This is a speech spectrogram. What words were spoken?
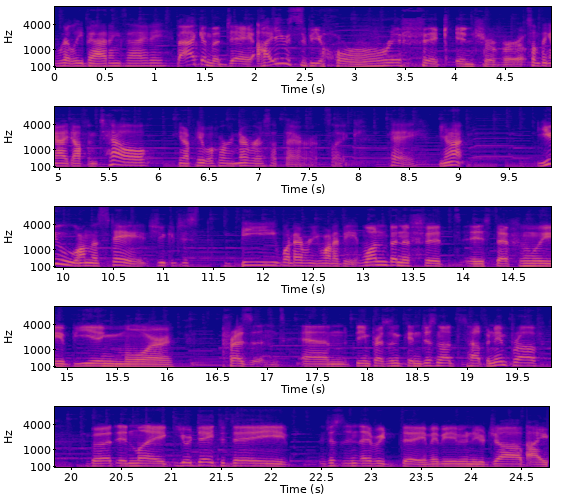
really bad anxiety. Back in the day, I used to be horrific introvert. Something I often tell, you know, people who are nervous up there, it's like, hey, you're not you on the stage. You could just be whatever you want to be. One benefit is definitely being more present, and being present can just not help in improv, but in like your day to day, just in every day, maybe even your job. I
